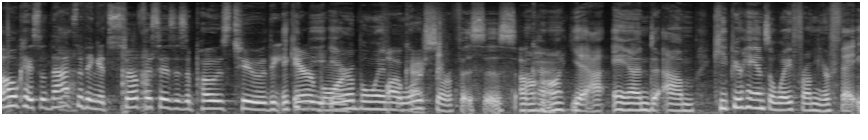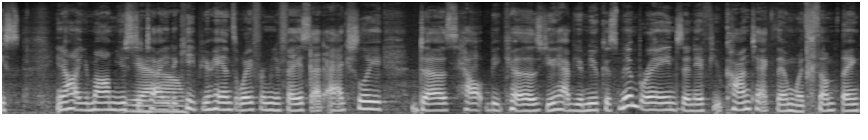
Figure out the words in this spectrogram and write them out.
Okay, so that's the thing. It's surfaces as opposed to the it can airborne. be airborne okay. or surfaces. Okay. Uh-huh, yeah, and um, keep your hands away from your face. You know how your mom used to tell you to Yeah. keep your hands away from your face? That actually does help because you have your mucous membranes, and if you contact them with something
